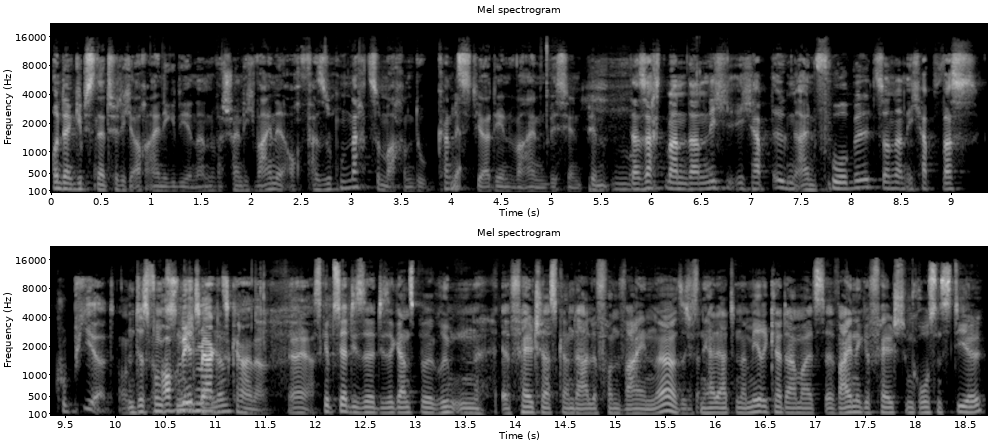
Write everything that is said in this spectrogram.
Und dann gibt es natürlich auch einige, die dann wahrscheinlich Weine auch versuchen nachzumachen. Du kannst ja, den Wein ein bisschen pimpen. Da sagt man dann nicht, ich habe irgendein Vorbild, sondern ich habe was kopiert. Und das hoffentlich funktioniert ja, merkt es ne? keiner. Ja, ja. Es gibt ja diese, diese ganz berühmten äh, Fälscherskandale von Wein. Ne? Also ich weiß nicht, der hat in Amerika damals äh, Weine gefälscht im großen Stil.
